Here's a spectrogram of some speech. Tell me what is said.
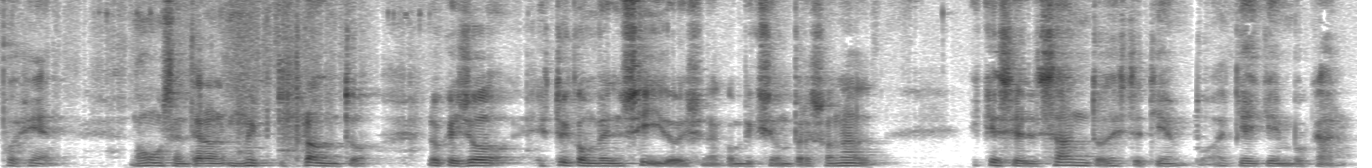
Pues bien, vamos a enterar muy pronto. Lo que yo estoy convencido, es una convicción personal, es que es el santo de este tiempo al que hay que invocar.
